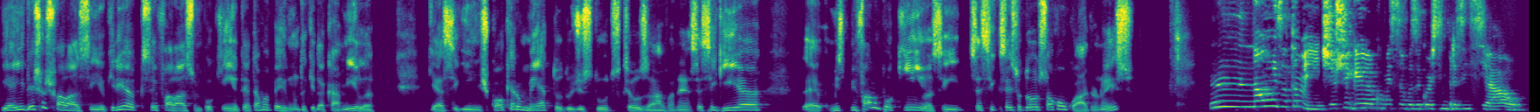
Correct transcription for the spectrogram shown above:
E aí, deixa eu te falar assim, eu queria que você falasse um pouquinho, tem até uma pergunta aqui da Camila, que é a seguinte, qual era o método de estudos que você usava, né? Você seguia é, me, me, fala um pouquinho, assim, você, você estudou só com o quadro, não é isso? Não exatamente. Eu cheguei a começar a fazer cursinho presencial,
